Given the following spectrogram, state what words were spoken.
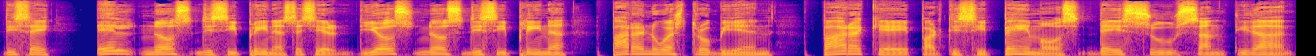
dice, Él nos disciplina, es decir, Dios nos disciplina para nuestro bien, para que participemos de su santidad.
